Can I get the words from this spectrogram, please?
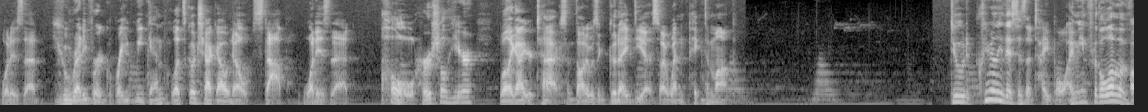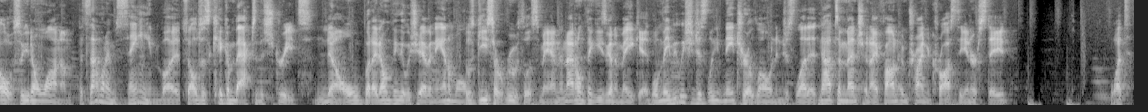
What is that? You ready for a great weekend? Let's go check out. No, stop. What is that? Oh, Herschel here? Well, I got your text and thought it was a good idea, so I went and picked him up. Dude, clearly this is a typo. I mean, for the love of... Oh, so you don't want him. That's not what I'm saying, but... So I'll just kick him back to the streets. No, but I don't think that we should have an animal. Those geese are ruthless, man, and I don't think he's gonna make it. Well, maybe we should just leave nature alone and just let it... Not to mention, I found him trying to cross the interstate. What?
